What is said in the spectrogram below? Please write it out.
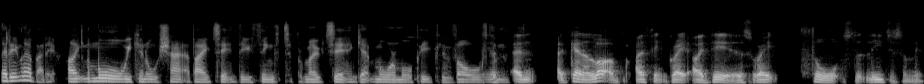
they didn't know about it. I think the more we can all shout about it and do things to promote it and get more and more people involved. And, and again, a lot of I think great ideas, great thoughts that lead to something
